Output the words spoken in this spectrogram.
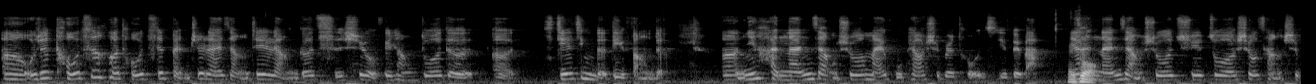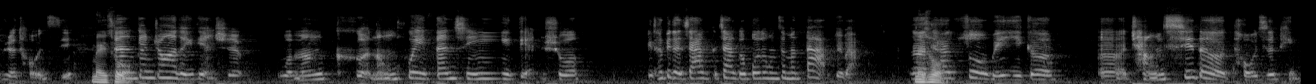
嗯、呃，我觉得投资和投资本质来讲，这两个词是有非常多的呃接近的地方的。呃，你很难讲说买股票是不是投机，对吧？也很难讲说去做收藏是不是投机，没错。但更重要的一点是，我们可能会担心一点，说比特币的价价格波动这么大，对吧？那它作为一个呃长期的投资品，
